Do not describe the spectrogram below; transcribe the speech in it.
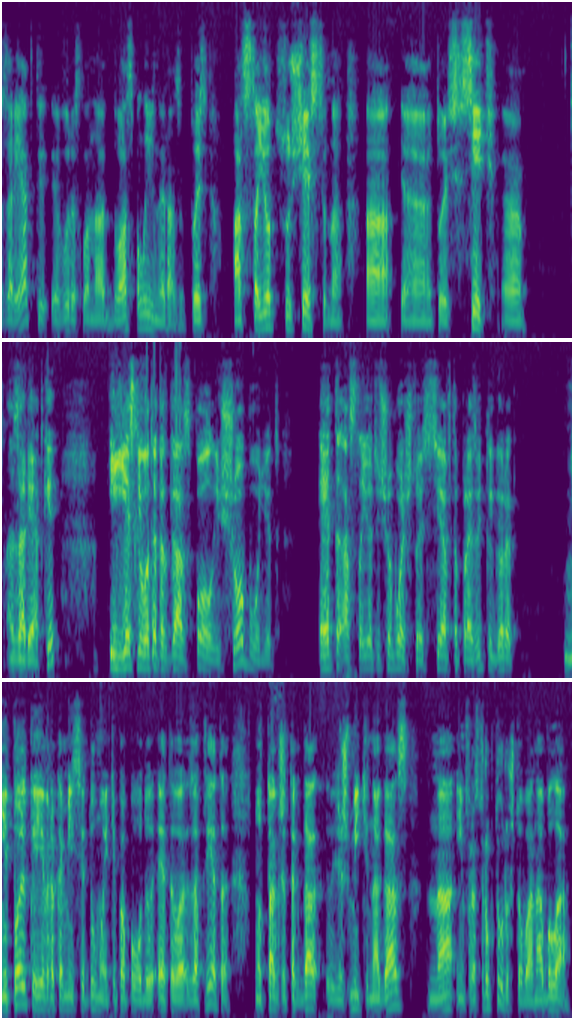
зарядки выросла на два с половиной раза. То есть отстает существенно, а, э, то есть сеть э, зарядки. И если вот этот газ пол еще будет, это отстает еще больше. То есть все автопроизводители говорят, не только Еврокомиссия думаете по поводу этого запрета, но также тогда жмите на газ на инфраструктуру, чтобы она была.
